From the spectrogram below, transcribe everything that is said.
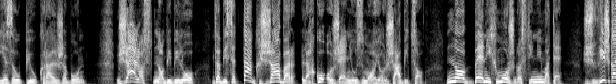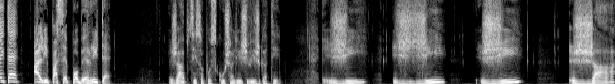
je zaupil kralj žabon. Žalostno bi bilo, da bi se tak žabar lahko oženil z mojo žabico. Nobenih možnosti nimate, žvižgajte ali pa se poberite. Žabci so poskušali žvižgati ži, ži, ži, ža,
